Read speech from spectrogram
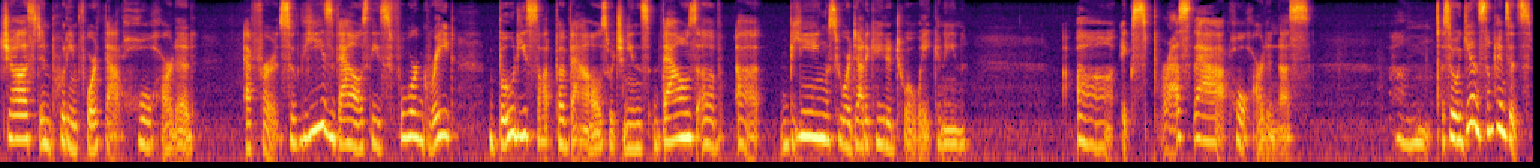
just in putting forth that wholehearted effort. So, these vows, these four great bodhisattva vows, which means vows of uh, beings who are dedicated to awakening, uh, express that wholeheartedness. Um, so, again, sometimes it's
